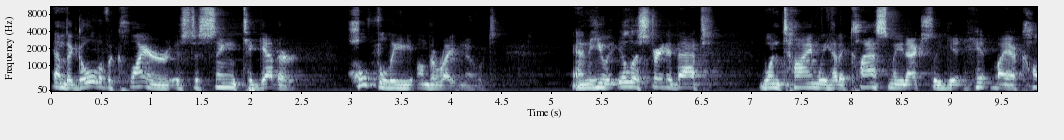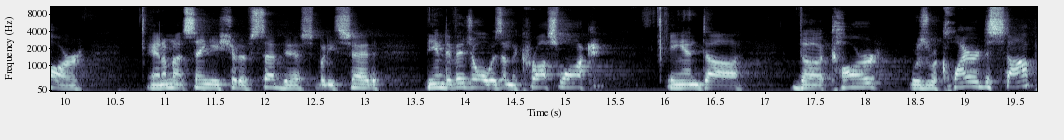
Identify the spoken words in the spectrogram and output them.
And the goal of a choir is to sing together, hopefully on the right note. And he illustrated that one time we had a classmate actually get hit by a car. And I'm not saying he should have said this, but he said the individual was in the crosswalk and uh, the car was required to stop,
